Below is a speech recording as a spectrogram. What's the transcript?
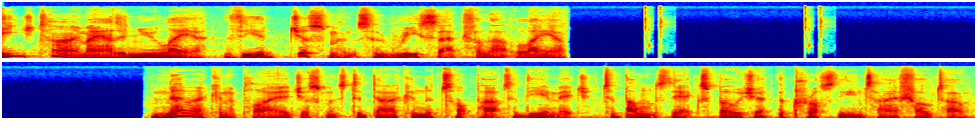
Each time I add a new layer, the adjustments are reset for that layer. Now I can apply adjustments to darken the top part of the image to balance the exposure across the entire photo.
